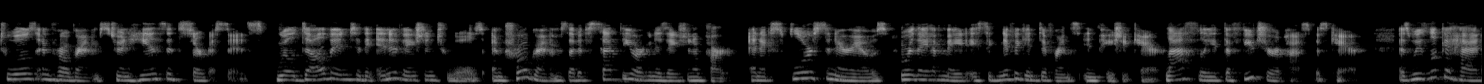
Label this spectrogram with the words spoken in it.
tools and programs to enhance its services. We'll delve into the innovation tools and programs that have set the organization apart and explore scenarios where they have made a significant difference in patient care. Lastly, the future of hospice care. As we look ahead,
